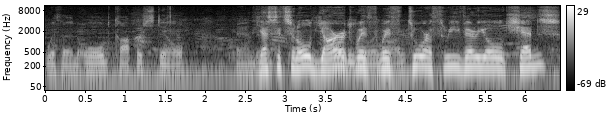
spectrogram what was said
with an old copper still. And Yes, it's an old yard with with on. two or three very old sheds,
